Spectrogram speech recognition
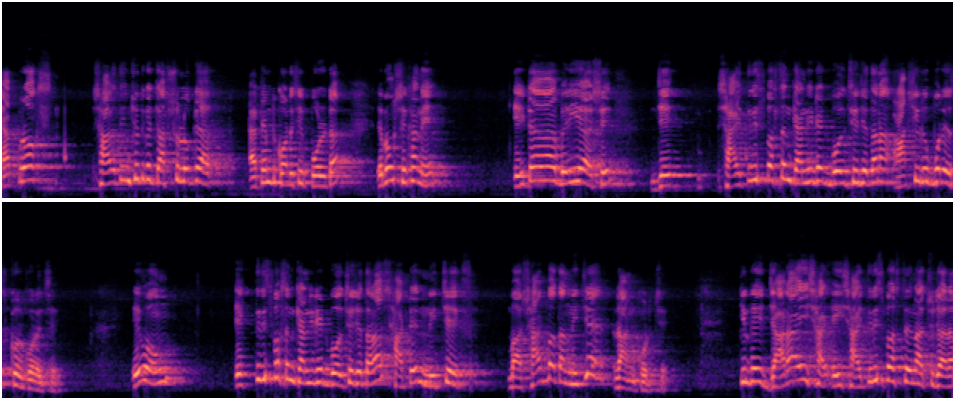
অ্যাপ্রক্স সাড়ে তিনশো থেকে চারশো লোকে অ্যাটেম্প্ট করে সেই পোলটা এবং সেখানে এইটা বেরিয়ে আসে যে সাঁত্রিশ পার্সেন্ট ক্যান্ডিডেট বলছে যে তারা আশির উপরে স্কোর করেছে, এবং একত্রিশ পার্সেন্ট ক্যান্ডিডেট বলছে যে তারা ষাটের নিচে বা ষাট বা তার নিচে রান করছে। কিন্তু এই যারা এই এই সাঁত্রিশ পার্সেন্ট আছো যারা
